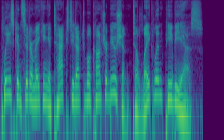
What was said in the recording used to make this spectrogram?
please consider making a tax-deductible contribution to Lakeland PBS.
